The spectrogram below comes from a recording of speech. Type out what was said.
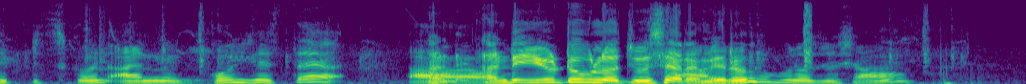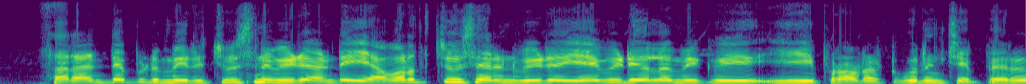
తెప్పించుకొని ఆయన ఫోన్ చేస్తే ఆ అంటే- అంటే యూట్యూబ్లో చూసారా మీరు? యూట్యూబ్లో చూసాము. సార్ అంటే ఇప్పుడు మీరు చూసిన వీడియో అంటే ఎవరు చూసారండి వీడియో? ఏ వీడియోలో మీకు ఈ- ప్రోడక్ట్ గురించి చెప్పారు?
